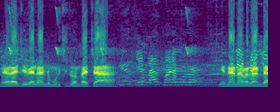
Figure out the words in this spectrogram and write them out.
நேராஜி விளையாண்டு முடிச்சிட்டு வந்தாச்சா? என்னென்ன விளையாண்ட?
